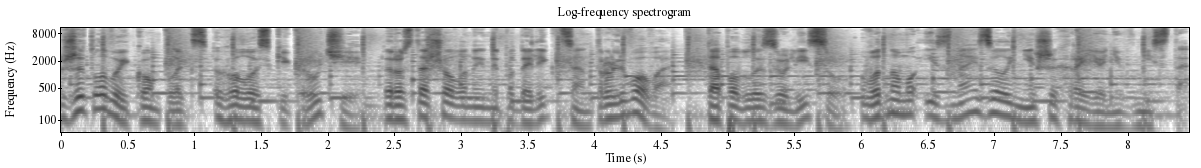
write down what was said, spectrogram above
Житловий комплекс Голоскі Кручі розташований неподалік центру Львова та поблизу лісу в одному із найзеленіших районів міста.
